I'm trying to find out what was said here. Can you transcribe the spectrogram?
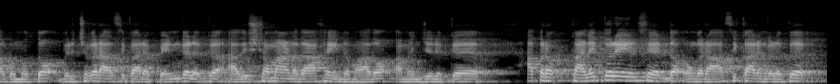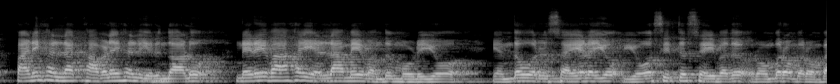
ஆக மொத்தம் விருச்சக ராசிக்கார பெண்களுக்கு அதிர்ஷ்டமானதாக இந்த மாதம் அமைஞ்சிருக்கு. அப்புறம் கலைத்துறையில் சேர்ந்த உங்கள் ராசிக்காரங்களுக்கு பணிகளில் கவலைகள் இருந்தாலும் நிறைவாக எல்லாமே வந்து முடியும். எந்த ஒரு செயலையோ யோசித்து செய்வது ரொம்ப ரொம்ப ரொம்ப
